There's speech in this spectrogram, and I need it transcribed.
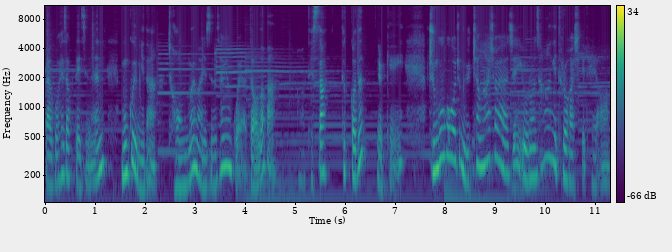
라고 해석되지는 문구입니다. 정말 많이 쓰는 상용구예요. The Lover, 어, 됐어? 듣거든? 이렇게 중국어가 좀 유창하셔야지 이런 상황에 들어가시게 돼요.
